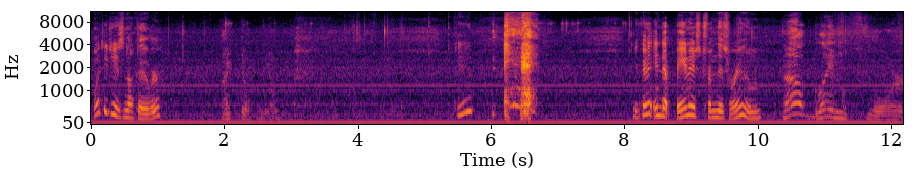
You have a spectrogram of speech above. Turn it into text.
What did you just knock over? I don't know. Dude. You're gonna end up banished from this room. I'll blame the floor.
